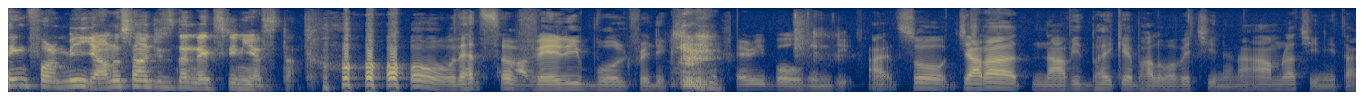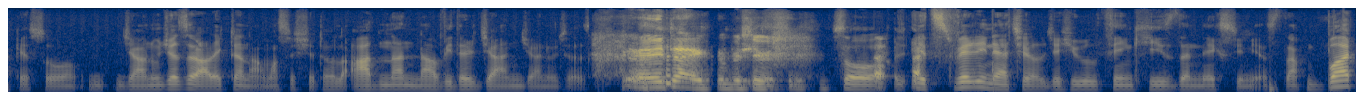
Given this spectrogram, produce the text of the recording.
think for me Januzaj is the next Iniesta that's a very bold prediction very bold indeed so যারা নাভিদ ভাইকে ভালোভাবে চিনে না আমরা চিনি তাকে সো জানুজাজের আরেকটা নাম আছে সেটা হলো আদনান নাভিদের জান জানুজাজ। এটা একটু বেশি বেশি। সো ইটস ভেরি ন্যাচারাল যে he will think he is the next Iniesta but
